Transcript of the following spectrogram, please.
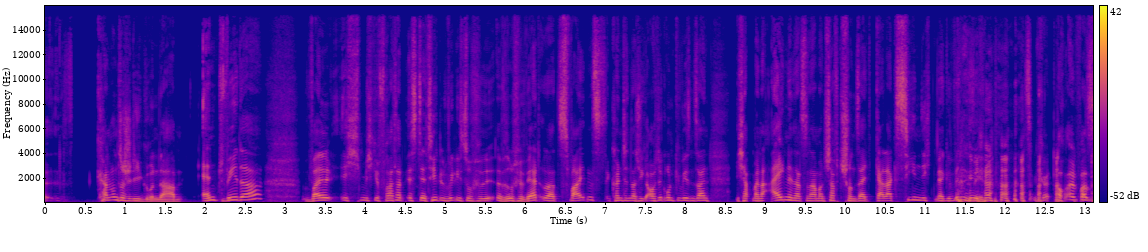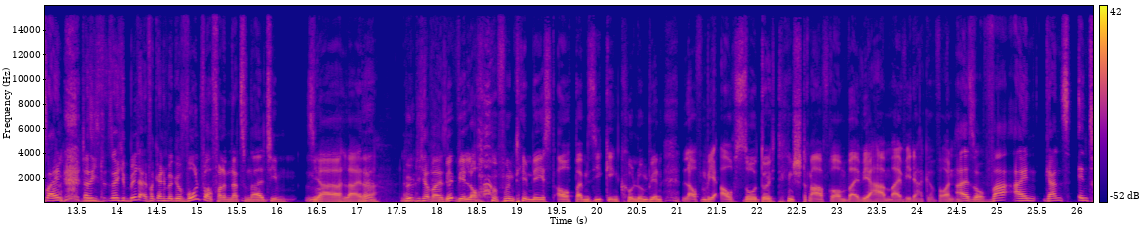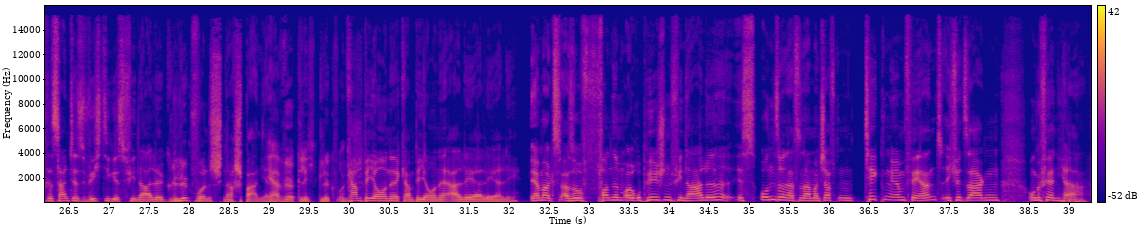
kann unterschiedliche Gründe haben. Entweder, weil ich mich gefragt habe, ist der Titel wirklich so viel, so viel wert? Oder zweitens könnte natürlich auch der Grund gewesen sein, ich habe meine eigene Nationalmannschaft schon seit Galaxien nicht mehr gewinnen sehen. Das könnte auch einfach sein, dass ich solche Bilder einfach gar nicht mehr gewohnt war von einem Nationalteam. So, ja, leider. ne? Möglicherweise. Wir, wir laufen demnächst auch beim Sieg gegen Kolumbien, laufen wir auch so durch den Strafraum, weil wir haben mal wieder gewonnen. Also, war ein ganz interessantes, wichtiges Finale. Glückwunsch nach Spanien. Ja, wirklich, Glückwunsch. Campione, Campione, alle, alle, alle. Ja, Max, also von einem europäischen Finale ist unsere Nationalmannschaft ein Ticken entfernt. Ich würde sagen, ungefähr ein Jahr.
